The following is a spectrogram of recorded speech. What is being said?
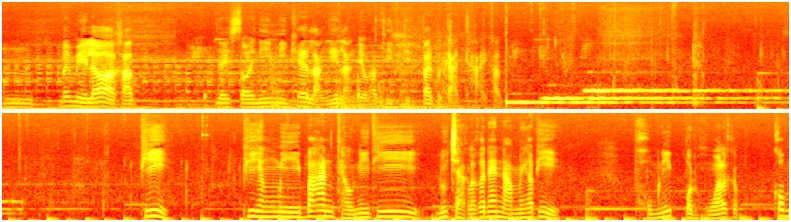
อืมไม่มีแล้วอะครับ ในซอยนี้มีแค่หลังนี้หลังเดียวครับที่ติดป้ายประกาศขายครับ พี่ พี่ยังมีบ้านแถวนี้ที่รู้จักแล้วก็แนะนำไหมครับพี่ ผมนี่ปวดหัวแล้วกับก้ม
